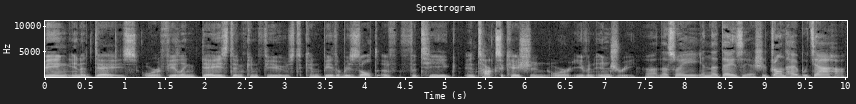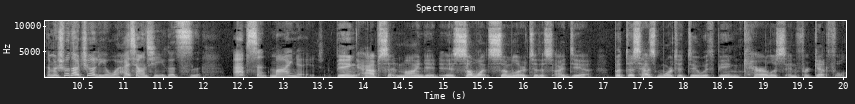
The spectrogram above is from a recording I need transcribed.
Being in a daze or feeling dazed and confused can be the result of fatigue, intoxication, or even injury. 呃，那所以 in the daze 也是状态不佳哈。那么说到这里，我还想起一个词 absent-minded。 Being absent minded is somewhat similar to this idea, but this has more to do with being careless and forgetful.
